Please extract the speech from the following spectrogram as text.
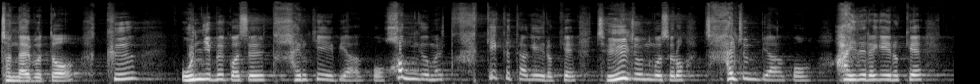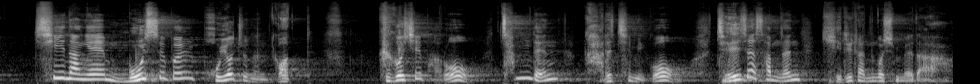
전날부터 그 옷 입을 것을 다 이렇게 예비하고 헌금을 다 깨끗하게 이렇게 제일 좋은 곳으로 잘 준비하고 아이들에게 이렇게 신앙의 모습을 보여주는 것 그것이 바로 참된 가르침이고 제자 삼는 길이라는 것입니다.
